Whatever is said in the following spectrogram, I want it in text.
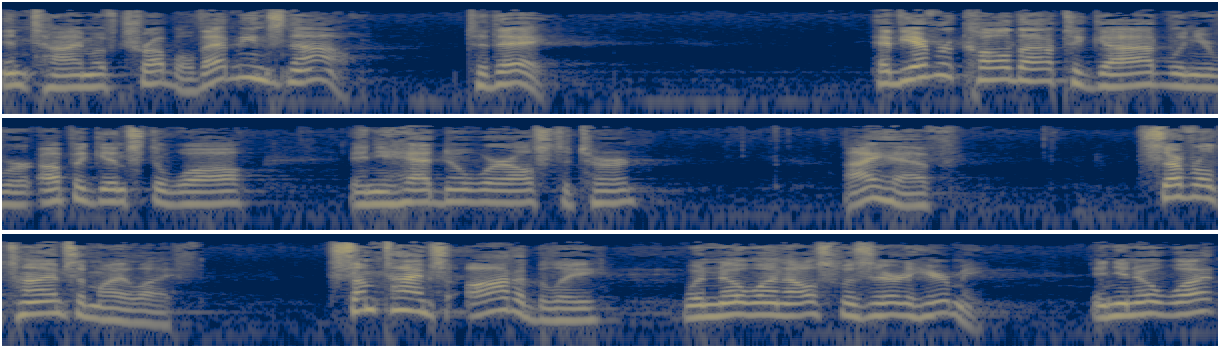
in time of trouble. That means now, today. Have you ever called out to God when you were up against a wall and you had nowhere else to turn? I have. Several times in my life. Sometimes audibly when no one else was there to hear me. And you know what?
